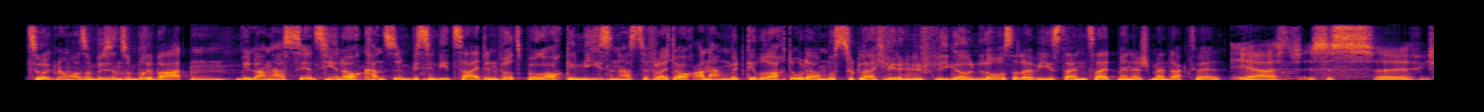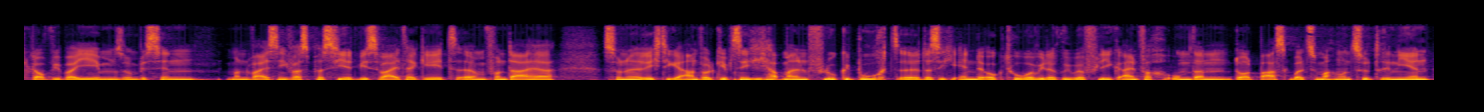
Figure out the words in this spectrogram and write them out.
Zurück nochmal so ein bisschen zum Privaten. Wie lange hast du jetzt hier noch? Kannst du ein bisschen die Zeit in Würzburg auch genießen? Hast du vielleicht auch Anhang mitgebracht oder musst du gleich wieder in den Flieger und los? Oder wie ist dein Zeitmanagement aktuell? Ja, es ist, äh, ich glaube, wie bei jedem so ein bisschen, man weiß nicht, was passiert, wie es weitergeht. Ähm, von daher, so eine richtige Antwort gibt es nicht. Ich habe mal einen Flug gebucht, äh, dass ich Ende Oktober wieder rüberfliege, einfach um dann dort Basketball zu machen und zu trainieren.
